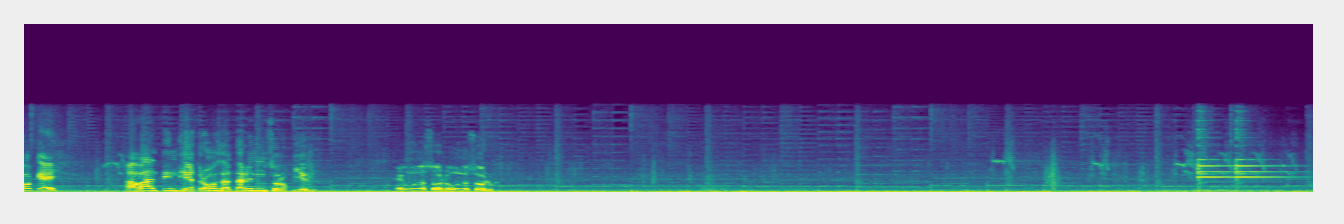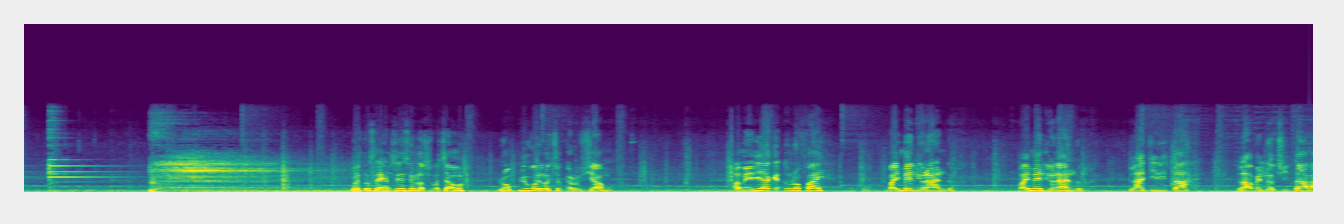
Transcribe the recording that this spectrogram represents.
Ok, avanti indietro, vamos a saltar en un solo pie. En uno solo, uno solo. Estos ejercicios los facciamo lo più veloce che riusciamo. A medida que tú lo fai, vai mejorando, vai mejorando la agilità, la velocità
